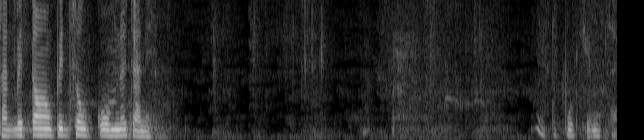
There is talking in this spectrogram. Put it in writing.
ตัดใบตองเป็นทรงกลมนะจ๊ะนี่ตะปูเข็มใส่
